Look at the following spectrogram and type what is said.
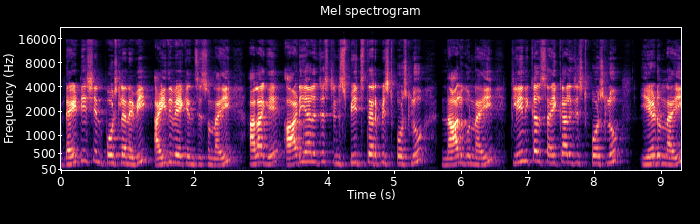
డైటీషియన్ పోస్టులు అనేవి ఐదు వేకెన్సీస్ ఉన్నాయి. అలాగే ఆడియాలజిస్ట్ అండ్ స్పీచ్ థెరపిస్ట్ పోస్టులు నాలుగు ఉన్నాయి. క్లినికల్ సైకాలజిస్ట్ పోస్టులు ఏడున్నాయి.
